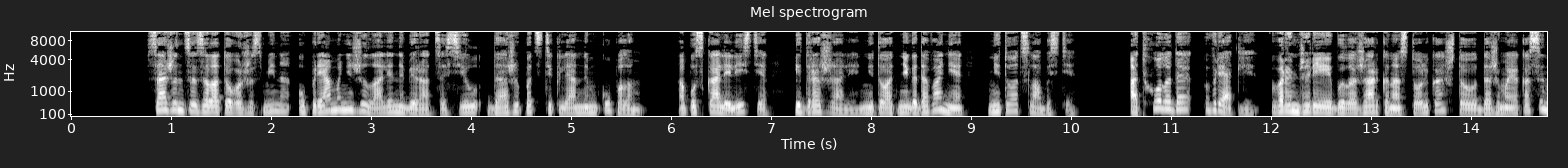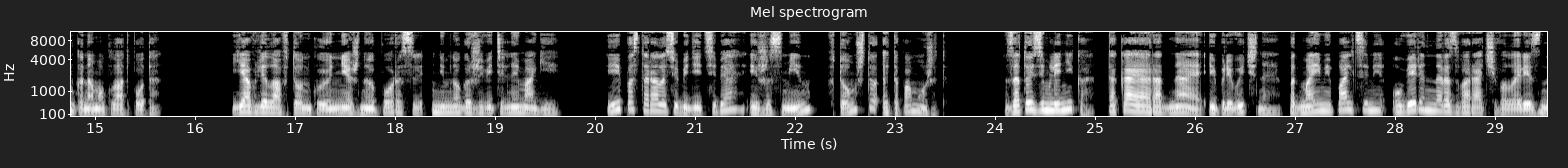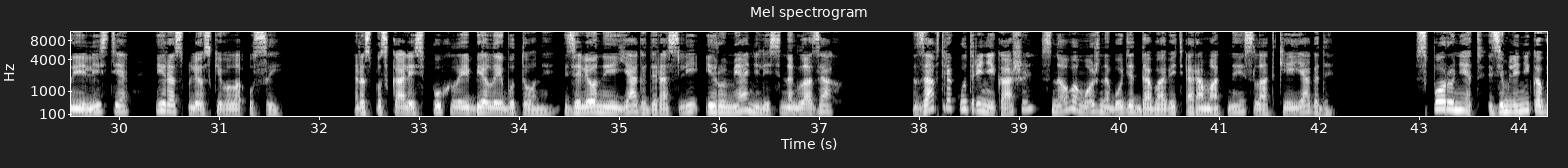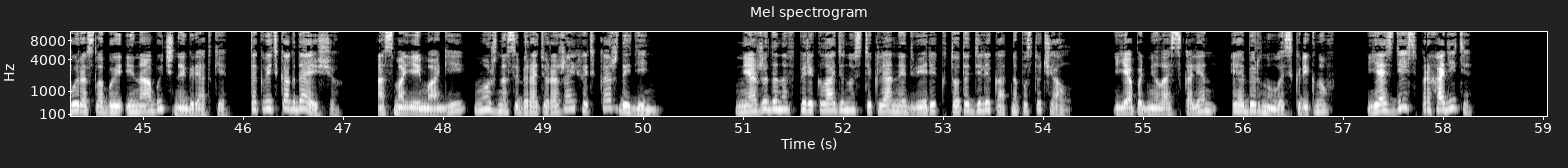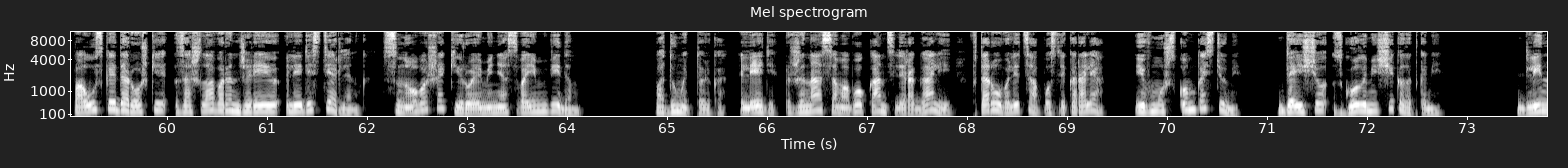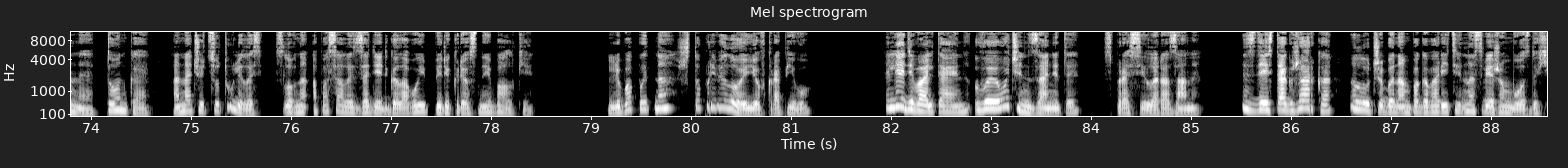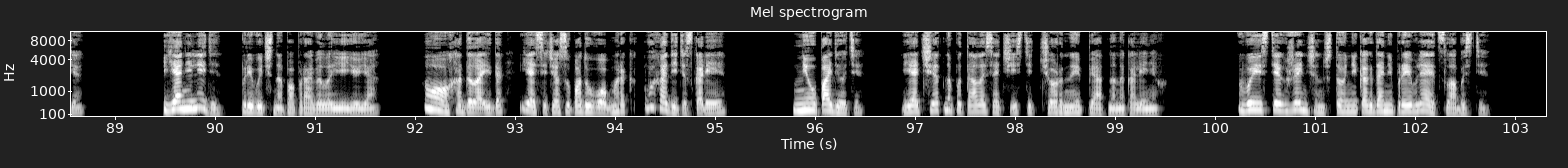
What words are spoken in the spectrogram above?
Саженцы золотого жасмина упрямо не желали набираться сил даже под стеклянным куполом, опускали листья и дрожали не то от негодования, не то от слабости. От холода вряд ли. В оранжерее было жарко настолько, что даже моя косынка намокла от пота. Я влила в тонкую нежную поросль немного живительной магии и постаралась убедить себя и Жасмин в том, что это поможет. Зато земляника, такая родная и привычная, под моими пальцами уверенно разворачивала резные листья и расплескивала усы. Распускались пухлые белые бутоны, зеленые ягоды росли и румянились на глазах. Завтра к утренней каше снова можно будет добавить ароматные сладкие ягоды. Спору нет, земляника выросла бы и на обычной грядке, так ведь когда еще? А с моей магией можно собирать урожай хоть каждый день. Неожиданно в перекладину стеклянной двери кто-то деликатно постучал. Я поднялась с колен и обернулась, крикнув «Я здесь, проходите!». По узкой дорожке зашла в оранжерею леди Стерлинг, снова шокируя меня своим видом. Подумать только, леди, жена самого канцлера Галлии, второго лица после короля, и в мужском костюме, да еще с голыми щиколотками. Длинная, тонкая, она чуть сутулилась, словно опасалась задеть головой перекрестные балки. Любопытно, что привело ее в крапиву. «Леди Вальтайн, вы очень заняты?» — спросила Розана. «Здесь так жарко, лучше бы нам поговорить на свежем воздухе». «Я не леди», — привычно поправила ее я. «Ох, Аделаида, я сейчас упаду в обморок, выходите скорее». «Не упадете. Я тщетно пыталась очистить черные пятна на коленях. «Вы из тех женщин, что никогда не проявляет слабости.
